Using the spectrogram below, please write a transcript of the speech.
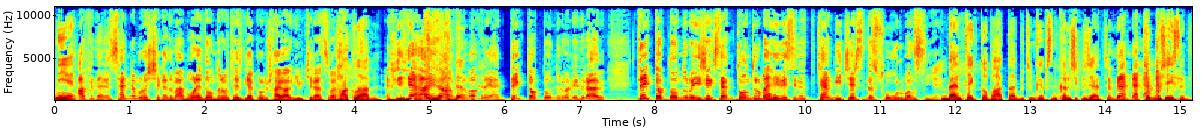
Niye? Affedersin sen ne uğraşacak adam abi? Oraya dondurma tezgah kurmuş. Hayvan gibi kirası var. Haklı abi. ya, ya tamam da yani tek top dondurma nedir abi? Tek top dondurma yiyeceksen dondurma hevesini kendi içerisinde soğurmalısın yani. Ben tek topu hatta bütün hepsini karışık rica ediyorum. Yani. Çok mu şey istedik?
